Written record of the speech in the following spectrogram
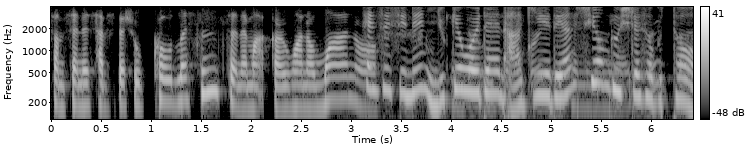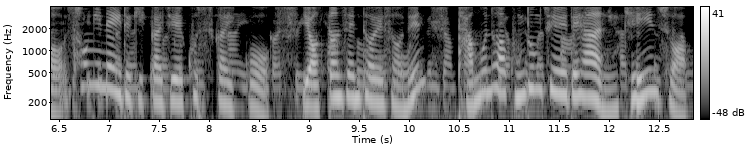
Some centres have special CALD lessons, so they might go one on one. 헨슨 씨는 6개월 된 아기에 대한 수영 교실에서부터 성인에 이르기까지의 코스가 있고 이 어떤 센터에서는 다문화 공동체에 대한 개인 수업,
